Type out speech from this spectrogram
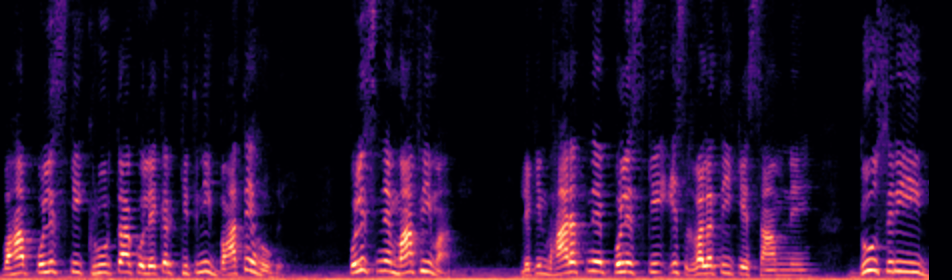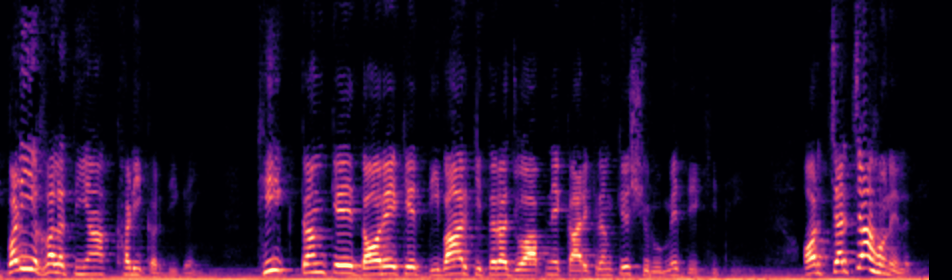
वहाँ पुलिस की क्रूरता को लेकर कितनी बातें हो गई। पुलिस ने माफ़ी मांगी। लेकिन भारत ने पुलिस की इस गलती के सामने दूसरी बड़ी गलतियाँ खड़ी कर दी गई। ठीक ट्रंप के दौरे के दीवार की तरह जो आपने कार्यक्रम के शुरू में देखी थी। और चर्चा होने लगी।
